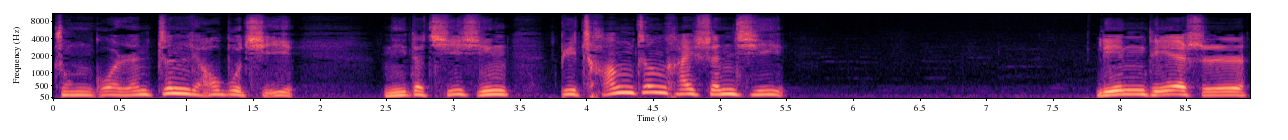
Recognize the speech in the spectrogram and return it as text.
中国人真了不起，你的骑行比长征还神奇。临别时，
